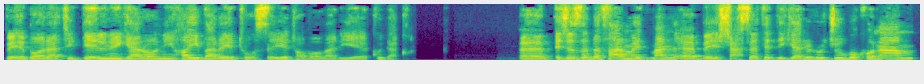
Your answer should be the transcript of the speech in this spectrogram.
به عبارتی دلنگرانی هایی برای توسعه تاباوری کودکان. اجازه بفرمایید من به شخصیت دیگری رجوع بکنم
